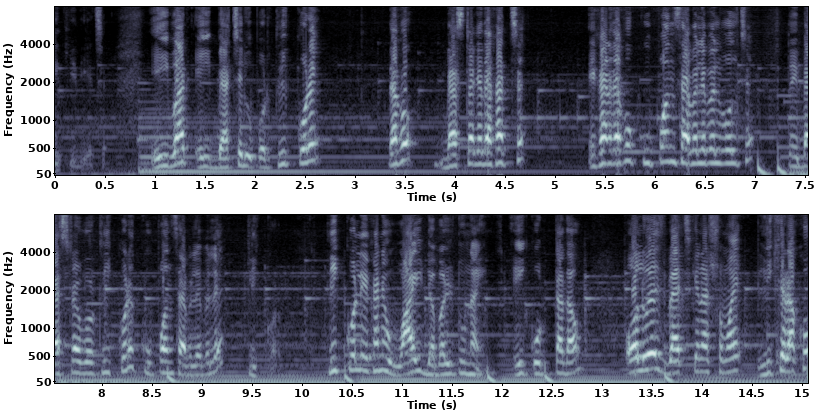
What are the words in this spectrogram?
দেখিয়ে দিয়েছে। এইবার এই ব্যাচের উপর ক্লিক করে দেখো ব্যাচটাকে দেখাচ্ছে। এখানে দেখো কুপনস অ্যাভেলেবেল বলছে। তো এই ব্যাচটার উপর ক্লিক করে কুপনস অ্যাভেলেবেলে ক্লিক করো। ক্লিক করলে এখানে ওয়াই ডাবল টু নাইন এই কোডটা দাও। অলওয়েজ ব্যাচ কেনার সময় লিখে রাখো,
